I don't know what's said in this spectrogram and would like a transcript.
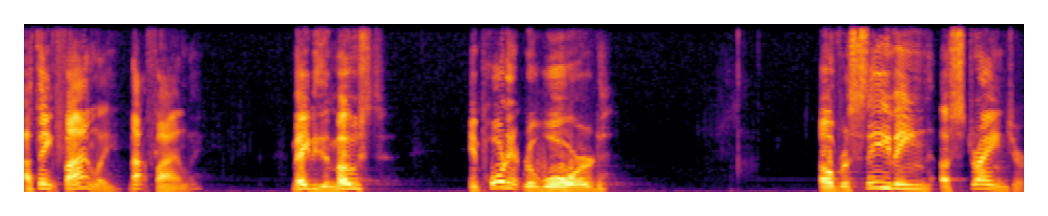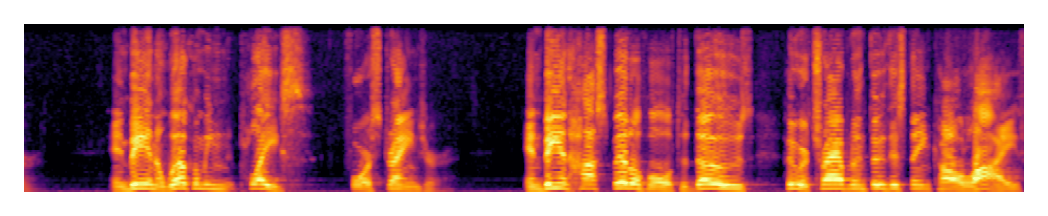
I think finally, not finally, maybe the most important reward of receiving a stranger and being a welcoming place for a stranger and being hospitable to those who are traveling through this thing called life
